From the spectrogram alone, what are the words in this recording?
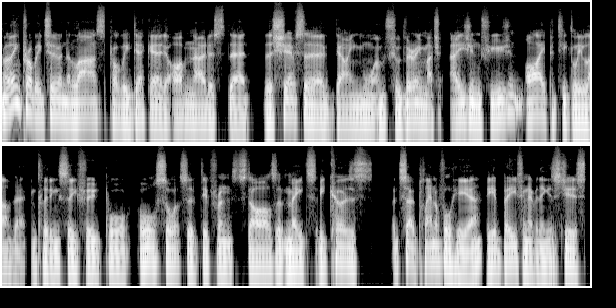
I think probably too in the last probably decade, I've noticed that The chefs are going more um, for very much Asian fusion. I particularly love that, including seafood, pork, all sorts of different styles of meats because it's so plentiful here. Your beef and everything is just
